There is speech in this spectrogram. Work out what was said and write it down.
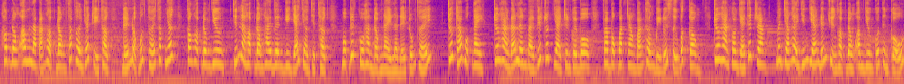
Hợp đồng âm là bản hợp đồng thấp hơn giá trị thật để nộp mức thuế thấp nhất, còn hợp đồng dương chính là hợp đồng hai bên ghi giá giao dịch thật. Mục đích của hành động này là để trốn thuế. Trước cáo buộc này, Trương Hằng đã lên bài viết rất dài trên Weibo và bộc bạch rằng bản thân bị đối xử bất công. Trương Hằng còn giải thích rằng mình chẳng hề dính dáng đến chuyện hợp đồng âm dương của tình cũ,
